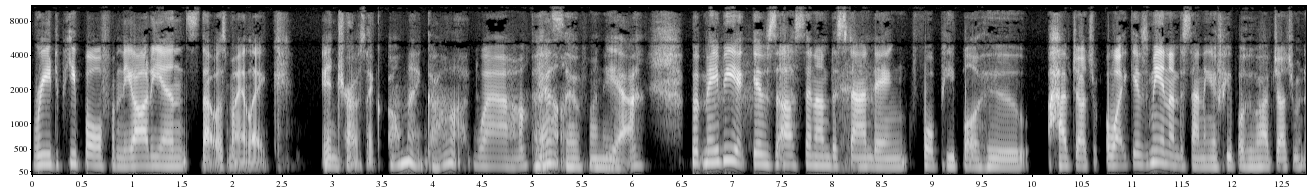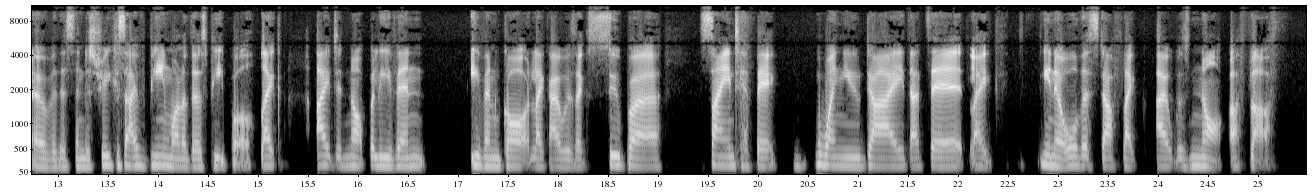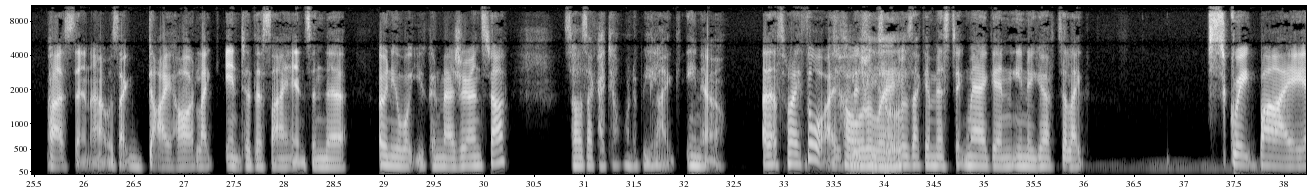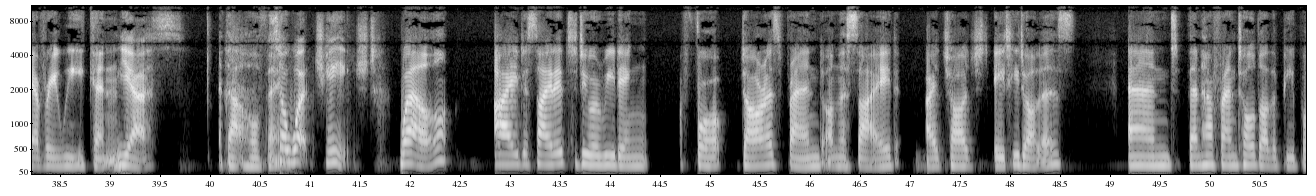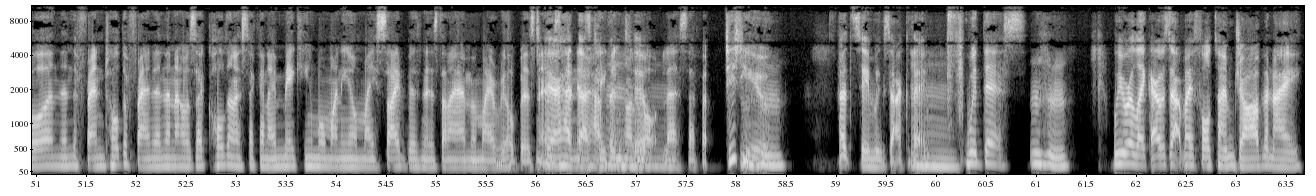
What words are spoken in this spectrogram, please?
read people from the audience. That was my like intro. I was like, oh my god. Wow. Yeah. That's so funny. Yeah. But maybe it gives us an understanding for people who have judgment. Well, it gives me an understanding of people who have judgment over this industry because I've been one of those people. Like, I did not believe in even God. Like, I was like super scientific. When you die, that's it. Like, you know, all this stuff. Like, I was not a fluff person. I was like die hard, like into the science and the only what you can measure and stuff. So I was like, I don't want to be like, you know, that's what I thought. I Totally. thought it was like a Mystic Meg, and you know, you have to like scrape by every week and Yes. that whole thing. So what changed? well, I decided to do a reading for Dara's friend on the side. I charged $80. And then her friend told other people, and then the friend told the friend, and then I was like, "Hold on a second, I'm making more money on my side business than I am in my real business, Yeah, and that it's taking a lot less effort." Did you Mhm. That same exact thing. Mm. with this? hmm We were like, I was at my full time job and I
